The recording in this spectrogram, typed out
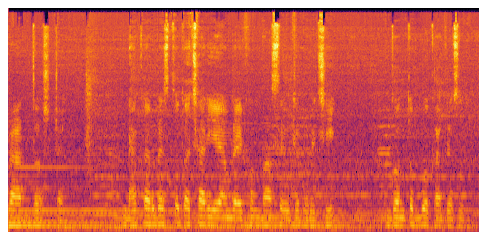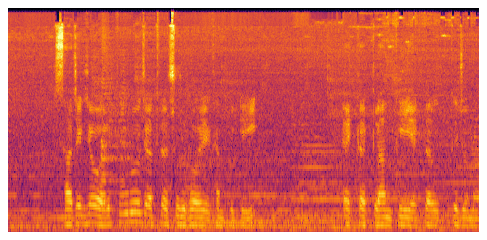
রাত দশটা। ঢাকার ব্যস্ততা ছাড়িয়ে আমরা এখন বাসে উঠে পড়েছি গন্তব্য খাগড়াছড়ি। সাজেক যাওয়ার পুরো যাত্রা শুরু হয় এখান থেকেই। একটা ক্লান্তি, একটা উত্তেজনা,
